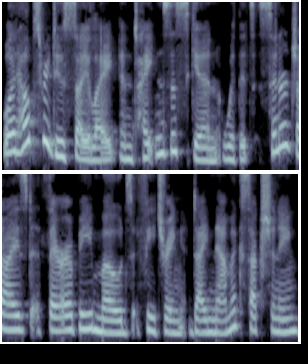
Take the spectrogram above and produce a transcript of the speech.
Well, it helps reduce cellulite and tightens the skin with its synergized therapy modes featuring dynamic suctioning,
